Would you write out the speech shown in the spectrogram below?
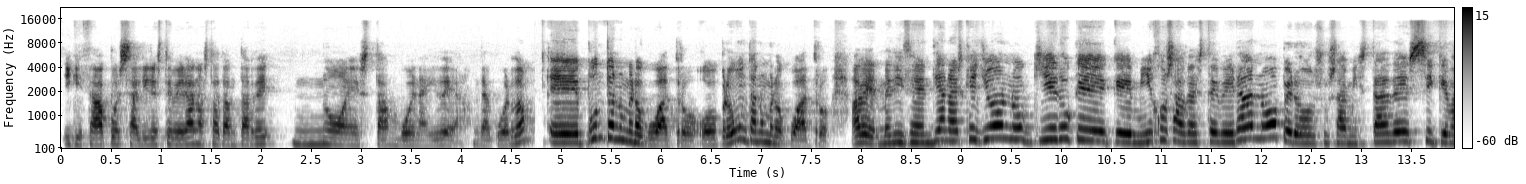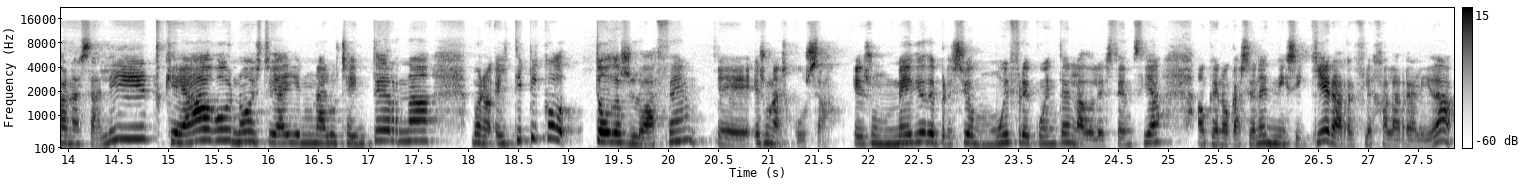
y quizá pues salir este verano hasta tan tarde no es tan buena idea, ¿de acuerdo? Eh, punto número cuatro o pregunta número cuatro. A ver, me dicen, Diana, es que yo no quiero que, que mi hijo salga este verano, pero sus amistades sí que van a salir. ¿Qué hago? No, estoy ahí en una lucha interna. Bueno, el típico todos lo hacen eh, es una excusa es un medio de presión muy frecuente en la adolescencia, aunque en ocasiones ni siquiera refleja la realidad.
